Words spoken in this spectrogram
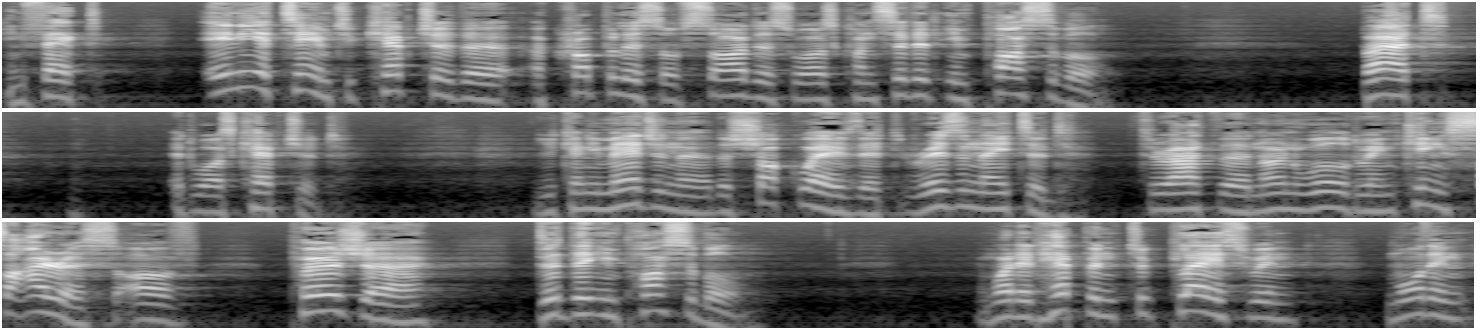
In fact, any attempt to capture the Acropolis of Sardis was considered impossible, but it was captured. You can imagine the, the shockwaves that resonated throughout the known world when King Cyrus of Persia did the impossible. And what had happened took place when more than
